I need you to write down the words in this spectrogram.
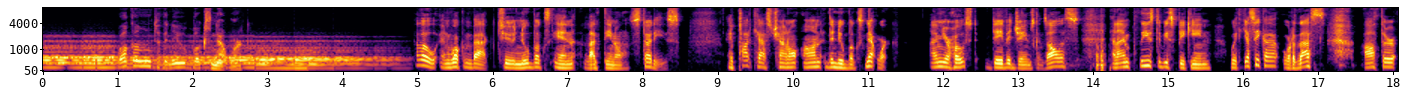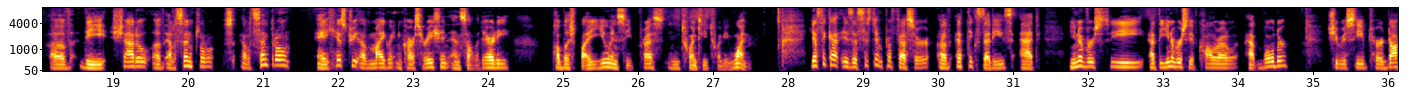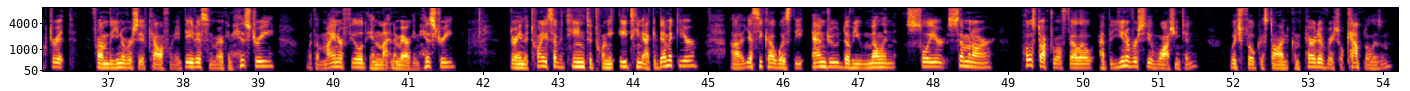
Welcome to the New Books Network. Hello, and welcome back to New Books in Latino Studies, a podcast channel on the New Books Network. I'm your host, David James Gonzales, and I'm pleased to be speaking with Jessica Ordaz, author of The Shadow of El Centro, El Centro A History of Migrant Incarceration and Solidarity, published by UNC Press in 2021. Jessica is assistant professor of ethnic studies at University at the University of Colorado at Boulder. She received her doctorate from the University of California, Davis in American History with a minor field in Latin American history. During the 2017 to 2018 academic year, uh, Jessica was the Andrew W. Mellon Sawyer Seminar postdoctoral fellow at the University of Washington, which focused on comparative racial capitalism.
